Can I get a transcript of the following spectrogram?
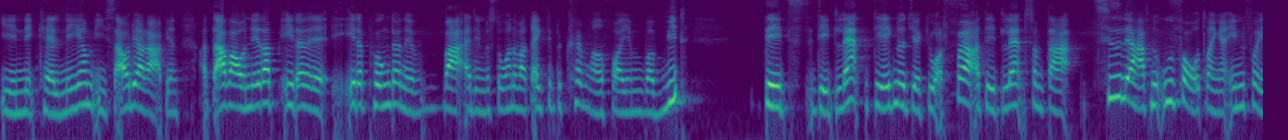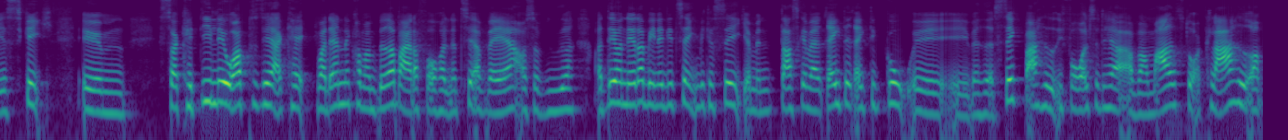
i kaldt i Saudi-Arabien. Og der var jo netop et af, et af punkterne, var, at investorerne var rigtig bekymrede for, jamen, hvorvidt det er, et, det er et land, det er ikke noget, de har gjort før, og det er et land, som der tidligere har haft nogle udfordringer inden for ESG. Øhm, så kan de leve op til det her, kan, hvordan kommer medarbejderforholdene til at være, og så videre. Og det er jo netop en af de ting, vi kan se, jamen der skal være rigtig, rigtig god øh, øh hvad hedder det, sigtbarhed i forhold til det her, og være meget stor klarhed om,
